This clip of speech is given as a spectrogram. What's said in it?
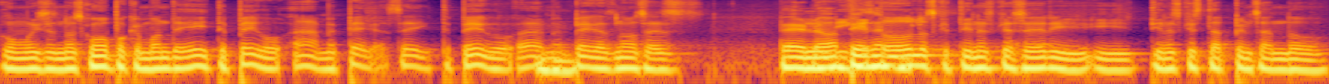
como dices, no es como Pokémon de, hey, te pego, ah, me pegas, hey, te pego, ah, me pegas. No, o sea, es. Pero luego empiezan... todos los que tienes que hacer y, y tienes que estar pensando.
